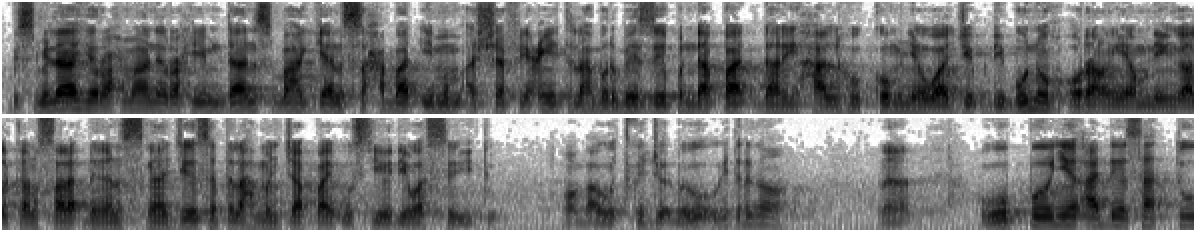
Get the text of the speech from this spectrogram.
Bismillahirrahmanirrahim dan sebahagian sahabat Imam Ash-Syafi'i telah berbeza pendapat dari hal hukumnya wajib dibunuh orang yang meninggalkan salat dengan sengaja setelah mencapai usia dewasa itu. Oh, baru terkejut baru kita dengar. Nah, rupanya ada satu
